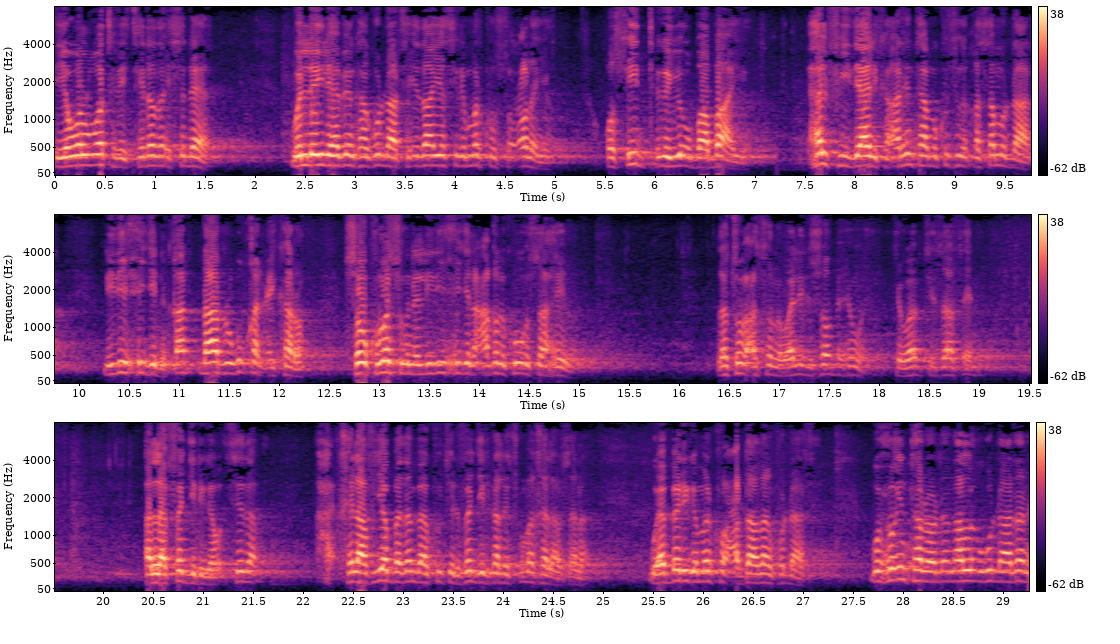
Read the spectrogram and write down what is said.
iyo walwatri tirada isdheer waleyli habeenkaan ku dhaartay idaa yasri markuu soconayo oo sii tegayo oo baaba'ayo hal fii daalika arrintaama ku sugan qasamu dhaar lidii xijrin dhaar lagu qanci لا تبعثون والد صبحي وين جوابتي ساسين الله فجر سيدا خلافية بدن باكوتر فجر قال اسكما خلاف سنة. وأبريق ملكو عدادان كرناس وحو انتان ودن الله قلنا عدان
